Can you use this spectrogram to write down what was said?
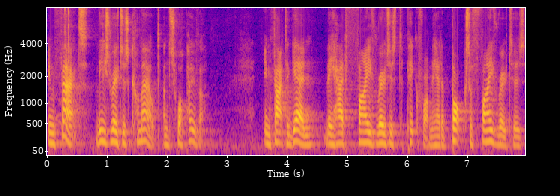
In fact, these rotors come out and swap over. In fact, again, they had five rotors to pick from. They had a box of five rotors.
